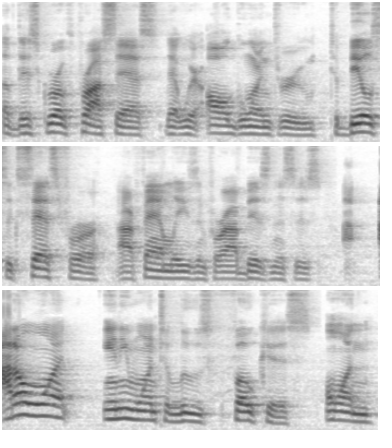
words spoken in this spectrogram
of this growth process that we're all going through to build success for our families and for our businesses, I don't want anyone to lose focus on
